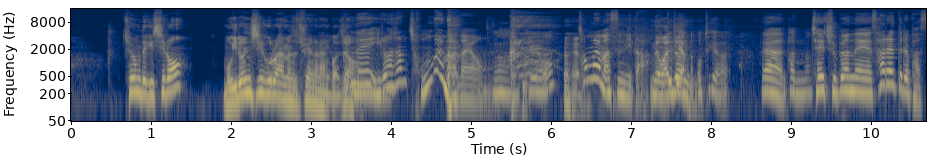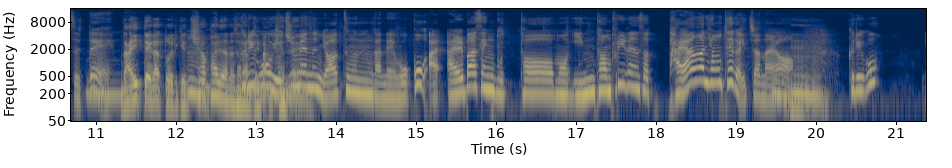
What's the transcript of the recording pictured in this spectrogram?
채용되기 싫어? 뭐 이런 식으로 하면서 추행을 한 거죠. 근데 이런 사람 정말 많아요. 아, 그래요? 정말 많습니다. 근데 완전 어떻게, 어떻게 그냥 봤나? 제 주변의 사례들을 봤을 때 음. 나이대가 또 이렇게 음. 취업하려는 사람들이 그리고 많겠네. 요즘에는 여하튼 간에 뭐 꼭 알바생부터 뭐 인턴 프리랜서 다양한 형태가 있잖아요. 음. 그리고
